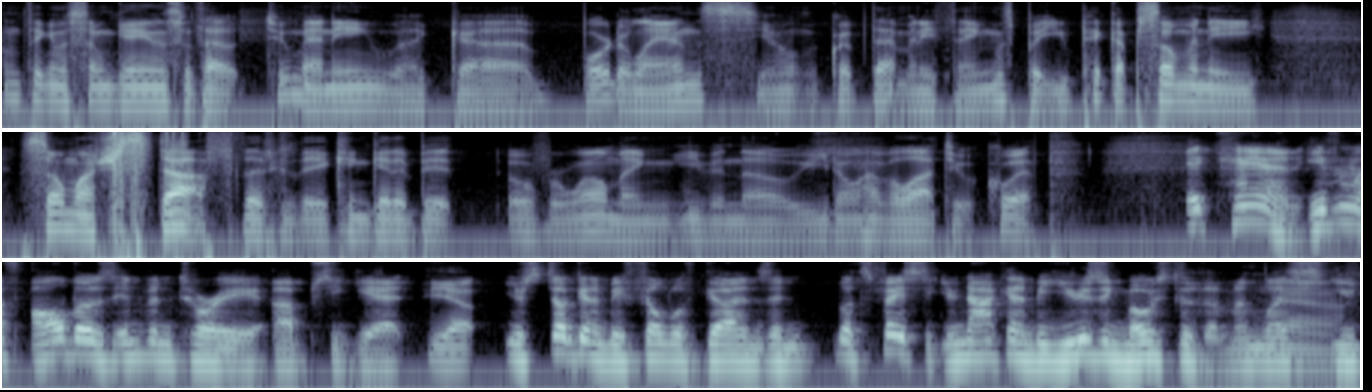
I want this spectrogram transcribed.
I'm thinking of some games without too many, like uh, Borderlands. You don't equip that many things, but you pick up so many, so much stuff that it can get a bit overwhelming, even though you don't have a lot to equip. It can, even with all those inventory ups you get, Yep. you're still going to be filled with guns, and let's face it, you're not going to be using most of them unless Yeah. you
